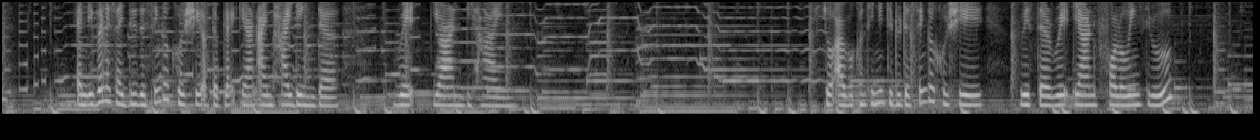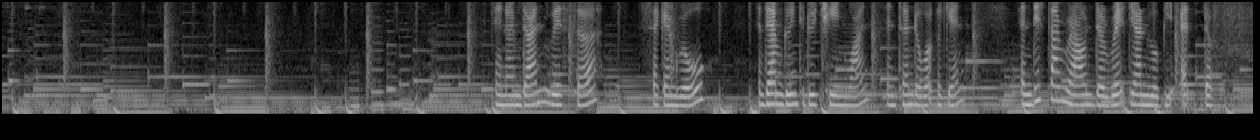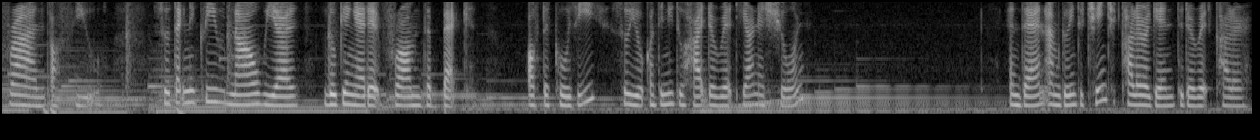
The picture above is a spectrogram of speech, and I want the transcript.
And even as I do the single crochet of the black yarn I'm hiding the red yarn behind. So I will continue to do the single crochet with the red yarn following through. And I'm done with the second row. And then I'm going to do chain 1 and turn the work again and this time round the red yarn will be at the front of you. So technically now we are looking at it from the back of the cozy. So you continue to hide the red yarn as shown. And then I'm going to change color again to the red color.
